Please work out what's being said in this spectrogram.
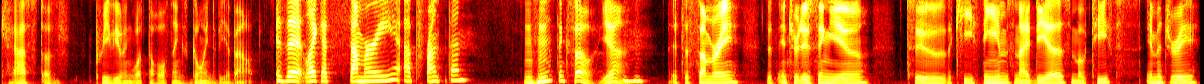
cast of previewing what the whole thing's going to be about. Is it like a summary up front then? Mm-hmm. I think so. Yeah. It's a summary that's introducing you to the key themes and ideas, motifs, imagery,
